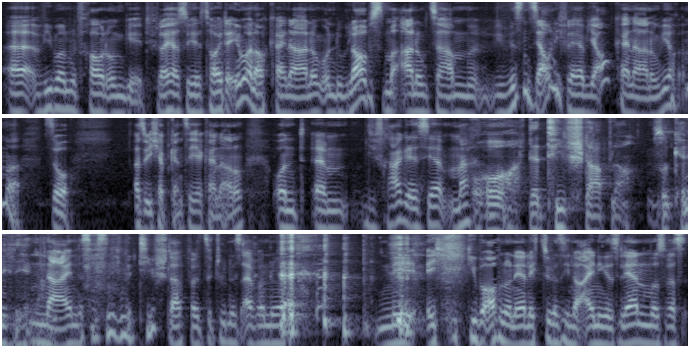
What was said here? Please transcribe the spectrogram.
äh, wie man mit Frauen umgeht. Vielleicht hast du jetzt heute immer noch keine Ahnung und du glaubst, mal Ahnung zu haben. Wir wissen es ja auch nicht. Vielleicht habe ich auch keine Ahnung, wie auch immer. So. Also ich habe ganz sicher keine Ahnung. Und ähm, die Frage ist ja, mach Oh, der Tiefstapler. So kenne ich dich ja gar nicht. Nein, das hat nicht mit Tiefschlaf zu tun, das ist einfach nur. nee, ich, ich gebe auch nur ehrlich zu, dass ich noch einiges lernen muss, was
